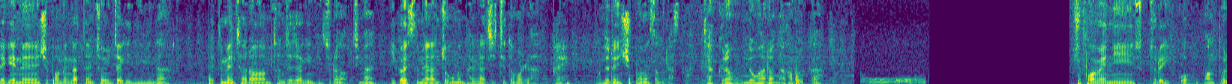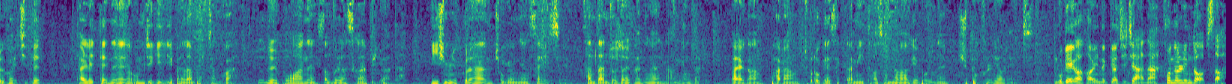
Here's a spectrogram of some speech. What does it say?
내게는 슈퍼맨 같은 초인적인 힘이나 배트맨처럼 천재적인 기술은 없지만 이걸 쓰면 조금은 달라질지도 몰라. 그래, 오늘은 슈퍼맨 선글라스다. 자, 그럼 운동하러 나가볼까? 슈퍼맨이 수트를 입고 망토를 걸치듯 달릴 때는 움직이기 편한 복장과 눈을 보호하는 선글라스가 필요하다. 26g 초경량 사이즈, 3단 조절 가능한 안경다리, 빨강, 파랑, 초록의 색감이 더 선명하게 보이는 슈퍼 클리어 렌즈. 무게가 거의 느껴지지 않아. 코놀림도 없어.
